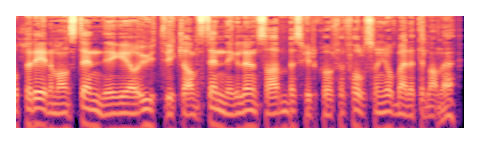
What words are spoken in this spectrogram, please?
operere med anstendige og utvikle anstendige lønns- og arbeidsvilkår for folk som jobber i dette landet.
